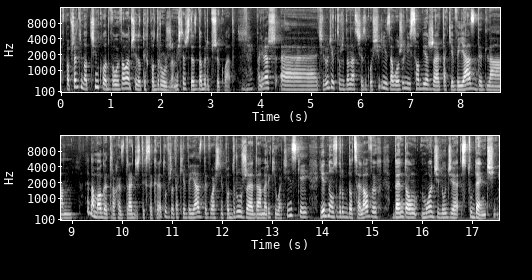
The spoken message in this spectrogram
W poprzednim odcinku odwoływałam się do tych podróży. Myślę, że to jest dobry przykład, ponieważ e, ci ludzie, którzy do nas się zgłosili, założyli sobie, że takie wyjazdy dla, chyba mogę trochę zdradzić tych sekretów, że takie wyjazdy, właśnie podróże do Ameryki Łacińskiej, jedną z grup docelowych będą młodzi ludzie, studenci,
